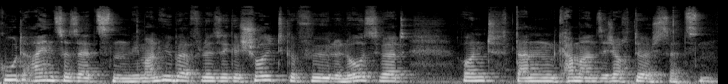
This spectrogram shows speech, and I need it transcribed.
gut einzusetzen, wie man überflüssige Schuldgefühle los wird und dann kann man sich auch durchsetzen.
